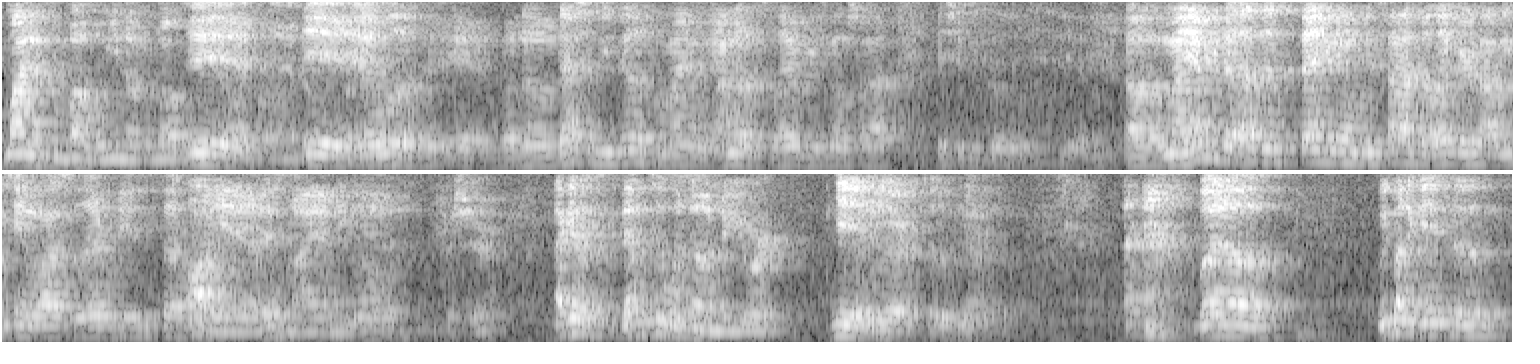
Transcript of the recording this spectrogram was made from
minus the bubble, you know, the bubble. Yeah, like, yeah, it was. Yeah, but um, that should be good for Miami. I know the celebrities gonna show up. It should be good. Yeah. Uh, Miami, the other stadium besides the Lakers, I'll be seeing a lot of celebrities and stuff. Oh yeah, it's Miami, yeah, for sure. I guess them two in uh, New York. yeah, New York too. Yeah. But uh, we about to get into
